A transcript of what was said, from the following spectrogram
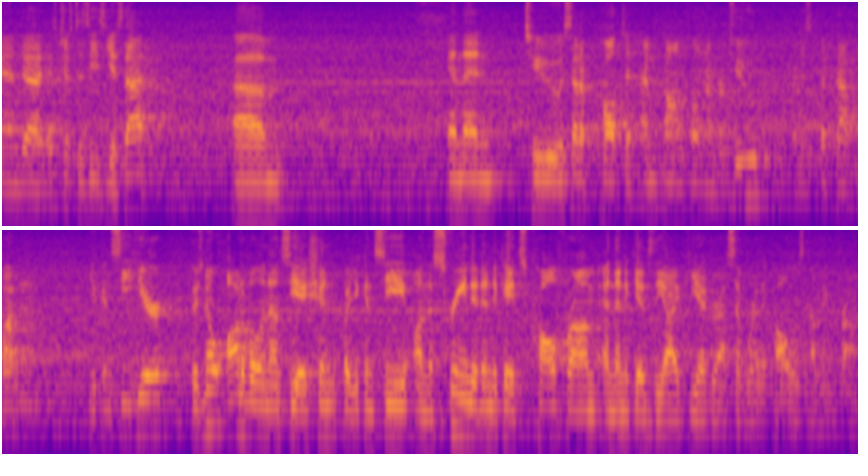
and uh, it's just as easy as that. Um, and then to set up a call to Emcom phone number two, I just click that button. You can see here, there's no audible enunciation, but you can see on the screen it indicates call from, and then it gives the IP address of where the call is coming from.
